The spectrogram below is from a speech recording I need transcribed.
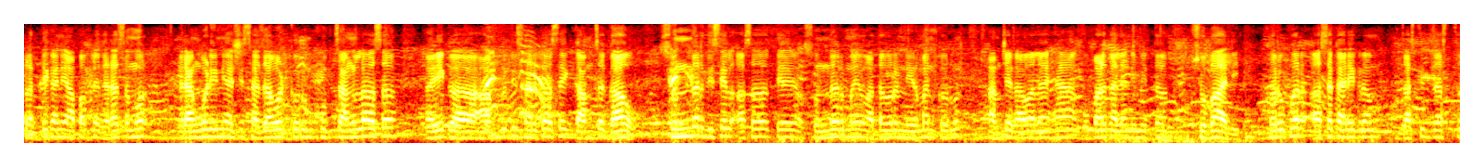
प्रत्येकाने आपापल्या घरासमोर रांगोळीने अशी सजावट करून खूप चांगलं असं एक आकृतीसारखं असं एक आमचं गाव सुंदर दिसेल असं ते सुंदरमय वातावरण निर्माण करून आमच्या गावाला ह्या गोपाळकाल्यानिमित्त शोभा आली. खरोखर असं कार्यक्रम जास्तीत जास्त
